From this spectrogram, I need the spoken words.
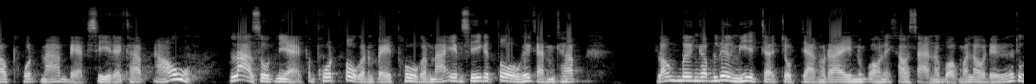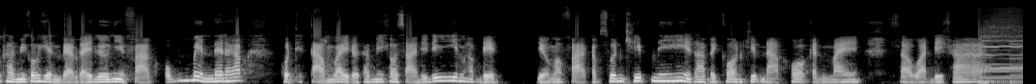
วๆโพสมาแบบสี่นะครับ เอา ล่าสุดเนี่ยก็โพสต์โต้กันไปโต้กันมาเอฟซีก็โต้ขึ้นกันครับลองเบิ่งกับเรื่องนี้จะจบอย่างไรนุ่มออกในข่าวสารมาบอกมาเราเด้อทุกท่านมีความเห็นแบบใดเรื่องนี้ฝากคอมเมนต์ได้นะครับกดติดตามไว้เดี๋ยวถ้ามีข่าวสารดีๆมาอัปเดต เดี๋ยวมาฝากกับส่วนคลิปนี้ลาไปก่อนคลิปหน้าพอกันไหมสวัสดีครับ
